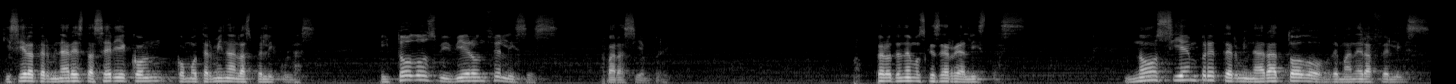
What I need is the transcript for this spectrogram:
quisiera terminar esta serie con como terminan las películas. Y todos vivieron felices para siempre. Pero tenemos que ser realistas. No siempre terminará todo de manera feliz.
